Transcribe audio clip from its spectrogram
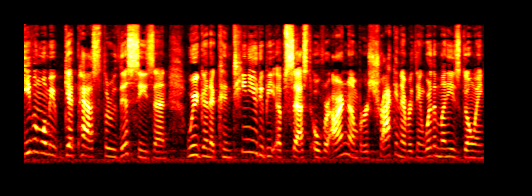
even when we get past through this season, we're going to continue to be obsessed over our numbers, tracking everything, where the money is going.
